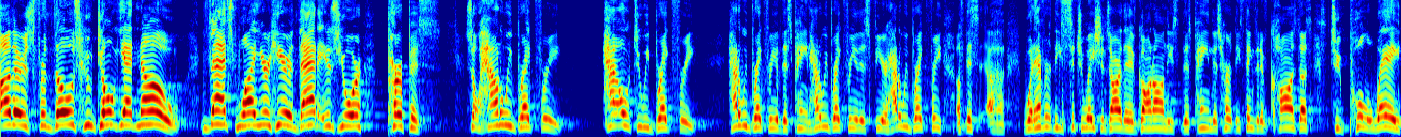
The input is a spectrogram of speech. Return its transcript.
others for those who don't yet know. That's why you're here. That is your purpose. So, how do we break free? How do we break free? How do we break free of this pain? How do we break free of this fear? How do we break free of this, uh, whatever these situations are that have gone on, these, this pain, this hurt, these things that have caused us to pull away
